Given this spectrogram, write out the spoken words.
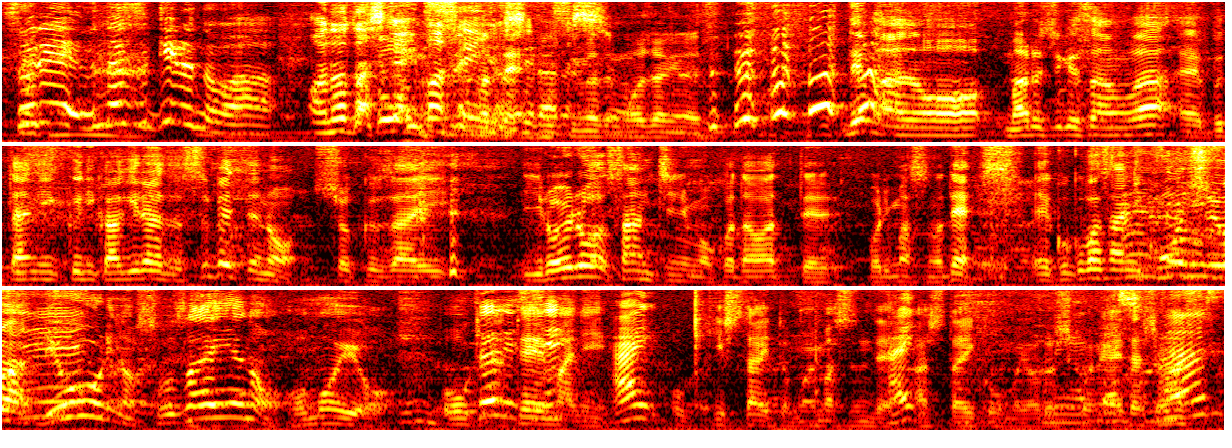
それうなずけるのはあなたしかいませんよすい白ません。すいません申しは訳ないです。でもあの丸重さんはえー豚肉に限らずすべての食材いろいろ産地にもこだわっておりますので、えー、国場さんに今週は料理の素材への思いを大きなテーマにはい。お聞きしたいと思いますので、はい。明日以降もよろしくお願いいたします。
